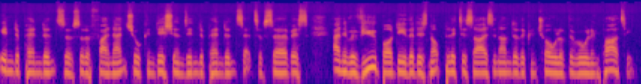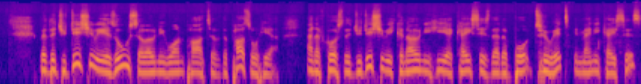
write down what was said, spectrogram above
independence of sort of financial conditions, independent sets of service, and a review body that is not politicized and under the control of the ruling party. But the judiciary is also only one part of the puzzle here. And of course, the judiciary can only hear cases that are brought to it in many cases.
